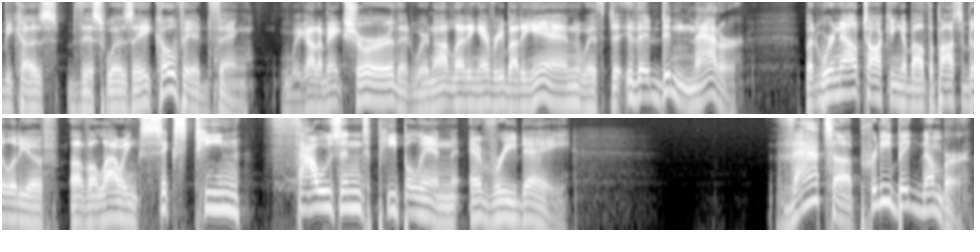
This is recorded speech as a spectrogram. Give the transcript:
because this was a COVID thing. We got to make sure that we're not letting everybody in with, it didn't matter. But we're now talking about the possibility of, of allowing 16,000 people in every day. That's a pretty big number.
